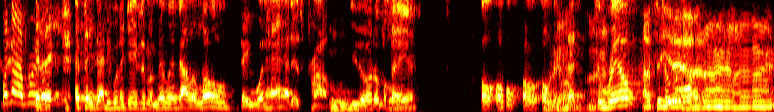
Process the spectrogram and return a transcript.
But not for if real. they if they daddy would have gave them a million dollar loan, they wouldn't have this problem. Ooh. You know what I'm Ooh. saying? Oh, oh, oh, oh, Okay. that too real? I said, Too yeah, real? all right,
